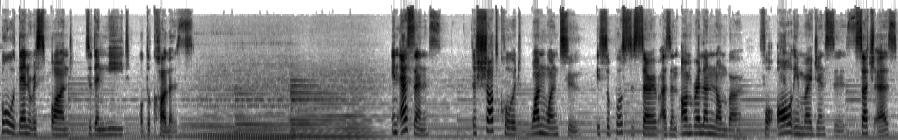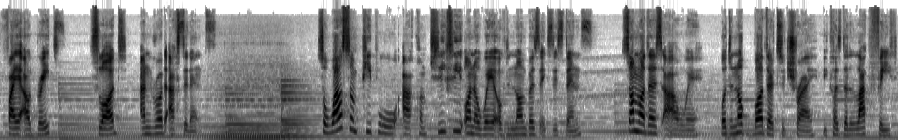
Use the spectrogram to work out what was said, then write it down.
who will then respond to the need of the callers. In essence, the short code 112 is supposed to serve as an umbrella number for all emergencies such as fire outbreaks, floods, and road accidents. So, while some people are completely unaware of the number's existence, some others are aware but do not bother to try because they lack faith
